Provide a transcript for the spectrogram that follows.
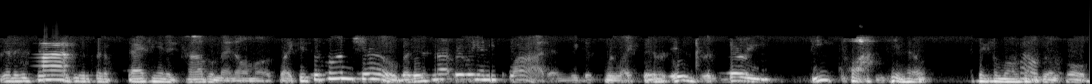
Yeah, there was uh, like a backhanded compliment almost. Like it's a fun show, but there's not really any plot, and we just were like, there is a very deep plot. You know, it takes a long time to unfold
